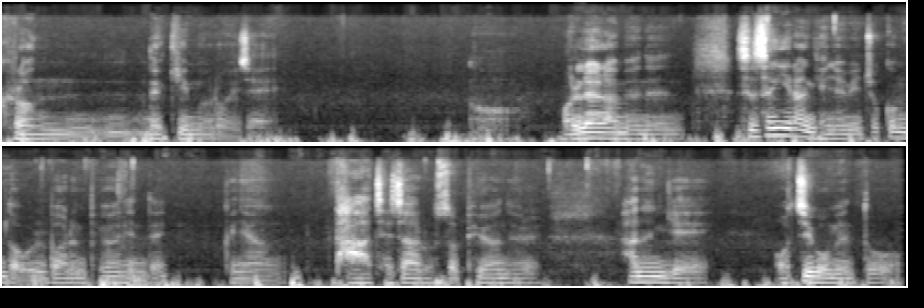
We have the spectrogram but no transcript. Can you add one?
그런 느낌으로 이제 어, 원래라면은 스승이란 개념이 조금 더 올바른 표현인데 그냥 다 제자로서 표현을 하는 게 어찌 보면 또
